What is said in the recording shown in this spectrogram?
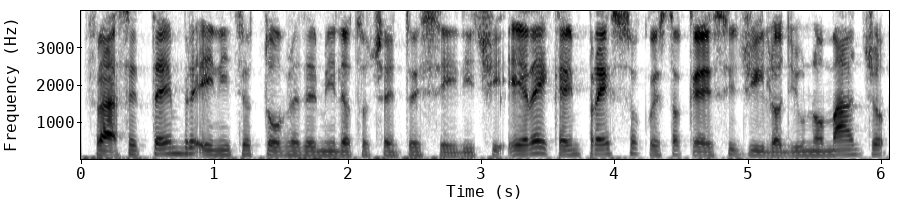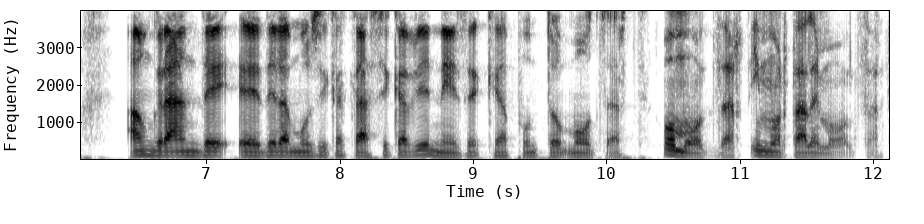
fra settembre e inizio ottobre del 1816 e reca impresso questo che è il sigillo di un omaggio a un grande eh, della musica classica viennese che è appunto Mozart. O Mozart, immortale Mozart.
